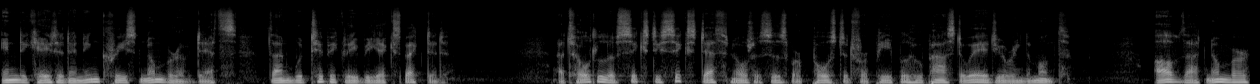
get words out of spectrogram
indicated an increased number of deaths than would typically be expected. A total of 66 death notices were posted for people who passed away during the month. Of that number,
